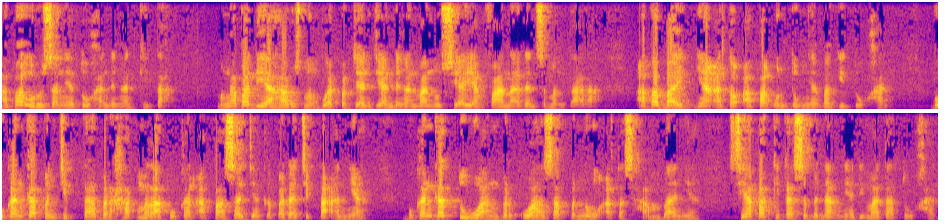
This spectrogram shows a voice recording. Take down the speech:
apa urusannya Tuhan dengan kita? Mengapa dia harus membuat perjanjian dengan manusia yang fana dan sementara? Apa baiknya atau apa untungnya bagi Tuhan? Bukankah pencipta berhak melakukan apa saja kepada ciptaannya? Bukankah Tuhan berkuasa penuh atas hambanya? Siapa kita sebenarnya di mata Tuhan?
